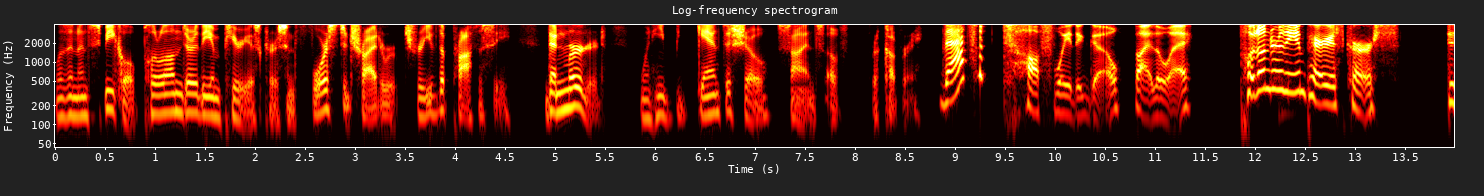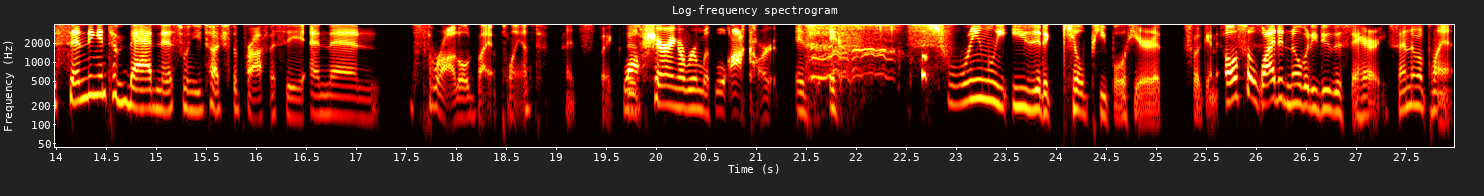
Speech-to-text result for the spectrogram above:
was an unspeakable, put under the Imperius curse and forced to try to retrieve the prophecy, then murdered when he began to show signs of recovery. That's a tough way to go, by the way. Put under the Imperius curse, descending into madness when you touch the prophecy, and then throttled by a plant It's like while the- sharing a room with Lockhart. it's ex- extremely easy to kill people here at fucking. Also, why did nobody do this to Harry? Send him a plant.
